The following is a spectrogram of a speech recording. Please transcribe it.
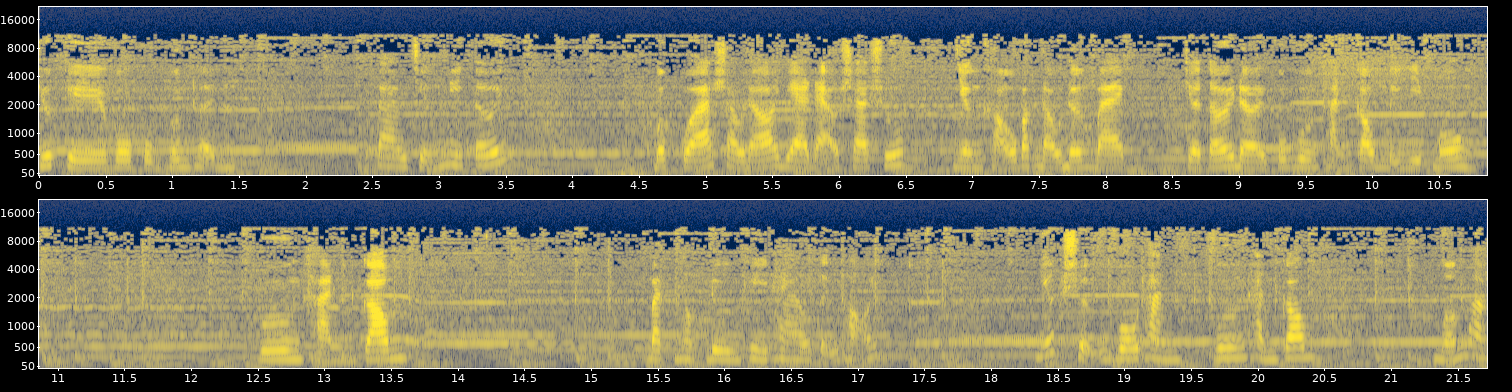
Trước kia vô cùng hưng thịnh. Bao chững đi tới. Bất quá sau đó gia đạo sa suốt Nhân khẩu bắt đầu đơn bạc cho tới đời của Vương Thành Công bị diệt môn. Vương Thành Công. Bạch Ngọc Đường thì thào tự hỏi. Nhất sự vô thành, Vương Thành Công. Mở ngoặt,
